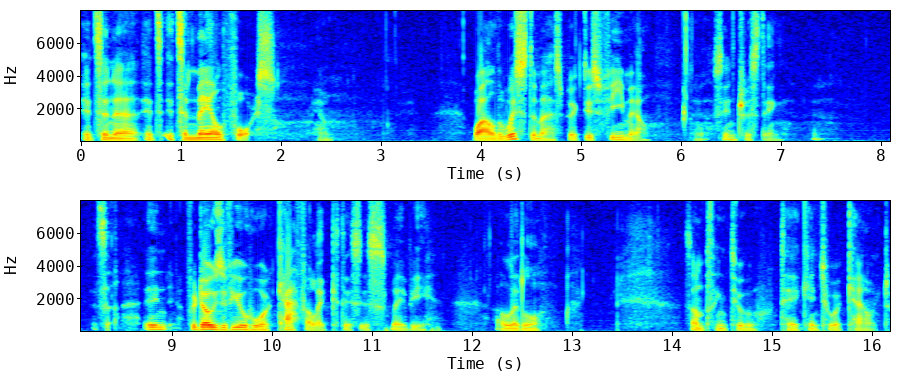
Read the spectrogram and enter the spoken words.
it's in a it's it's a male force, while the wisdom aspect is female. It's interesting. It's a, in, for those of you who are Catholic, this is maybe a little something to take into account.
